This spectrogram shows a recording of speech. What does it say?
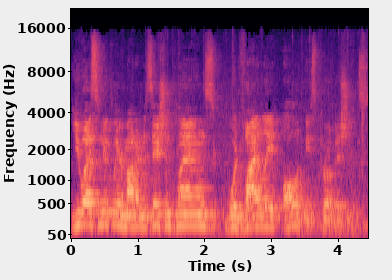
U.S. nuclear modernization plans would violate all of these prohibitions.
